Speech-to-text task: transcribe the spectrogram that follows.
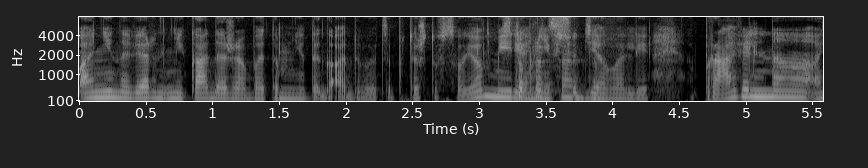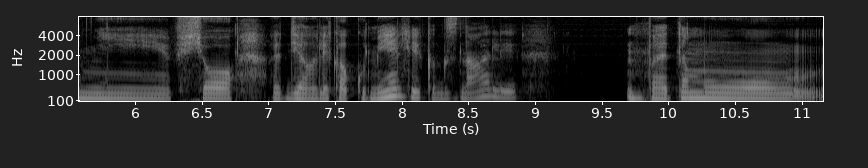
они наверняка даже об этом не догадываются, потому что в своем мире они все 100%. делали правильно, они все делали как умели, как знали, Поэтому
